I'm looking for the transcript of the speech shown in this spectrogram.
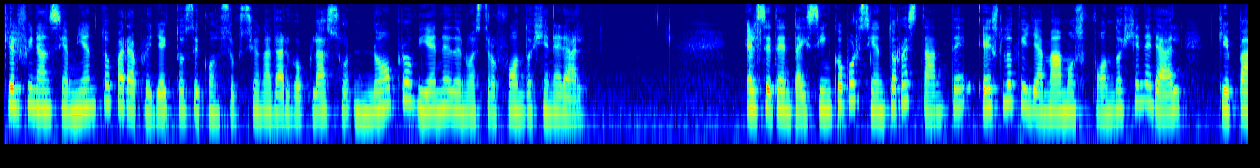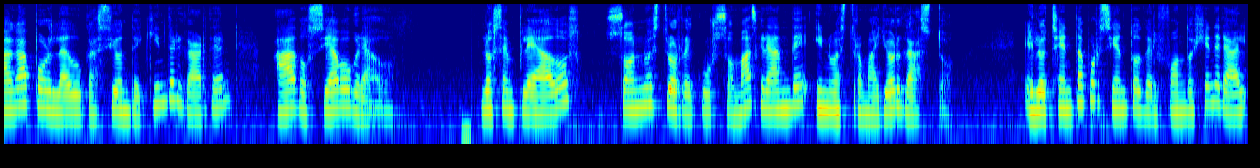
que el financiamiento para proyectos de construcción a largo plazo no proviene de nuestro fondo general. El 75% restante es lo que llamamos fondo general que paga por la educación de kindergarten a doceavo grado. Los empleados son nuestro recurso más grande y nuestro mayor gasto. El 80% del fondo general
